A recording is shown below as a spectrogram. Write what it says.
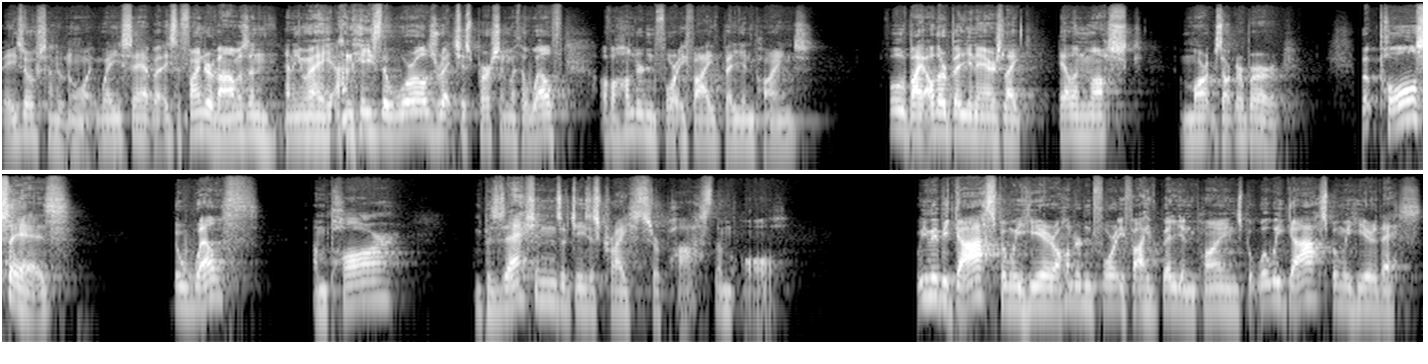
Bezos, I don't know way you say it, but he's the founder of Amazon anyway, and he's the world's richest person with a wealth of 145 billion pounds. followed by other billionaires like Elon Musk and Mark Zuckerberg. But Paul says the wealth and power and possessions of Jesus Christ surpass them all. We maybe gasp when we hear 145 billion pounds, but will we gasp when we hear this?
